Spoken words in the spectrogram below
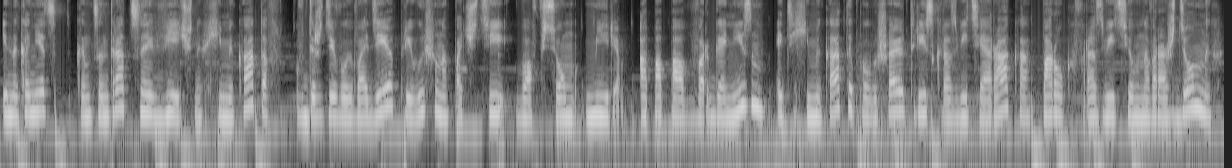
И, наконец, концентрация вечных химикатов в дождевой воде превышена почти во всем мире. А попав в организм, эти химикаты повышают риск развития рака, пороков развития у новорожденных,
